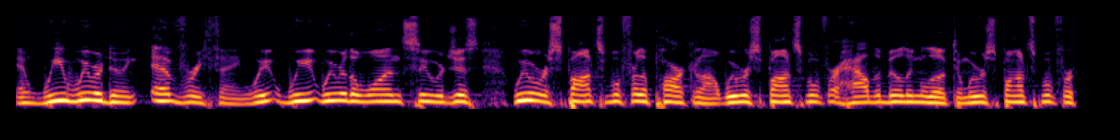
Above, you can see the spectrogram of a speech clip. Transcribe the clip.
and we, we were doing everything. We, we, we were the ones who were just, we were responsible for the parking lot. We were responsible for how the building looked, and we were responsible for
